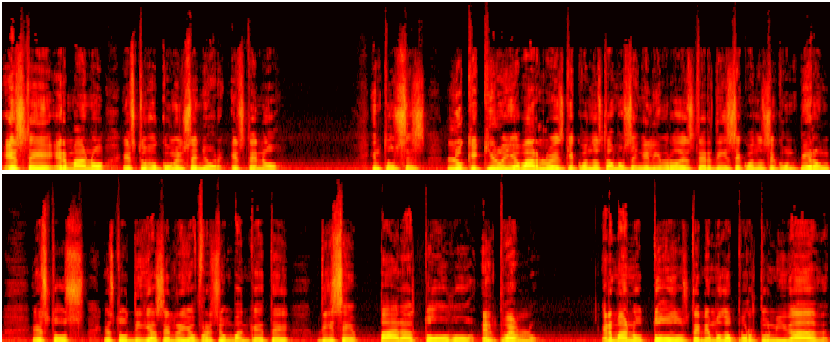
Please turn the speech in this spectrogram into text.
Este hermano estuvo con el Señor, este no. Entonces, lo que quiero llevarlo es que cuando estamos en el libro de Esther, dice, cuando se cumplieron estos, estos días, el rey ofreció un banquete, dice, para todo el pueblo. Hermano, todos tenemos la oportunidad.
